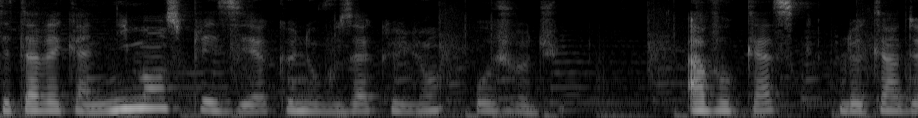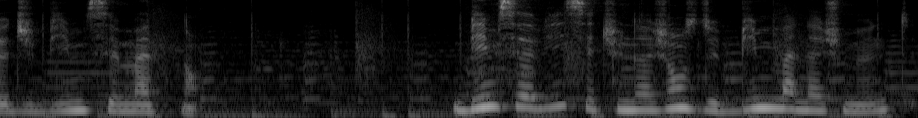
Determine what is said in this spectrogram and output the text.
C'est avec un immense plaisir que nous vous accueillons aujourd'hui. À vos casques, le quart d'heure du BIM, c'est maintenant. BIM Service est une agence de BIM Management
